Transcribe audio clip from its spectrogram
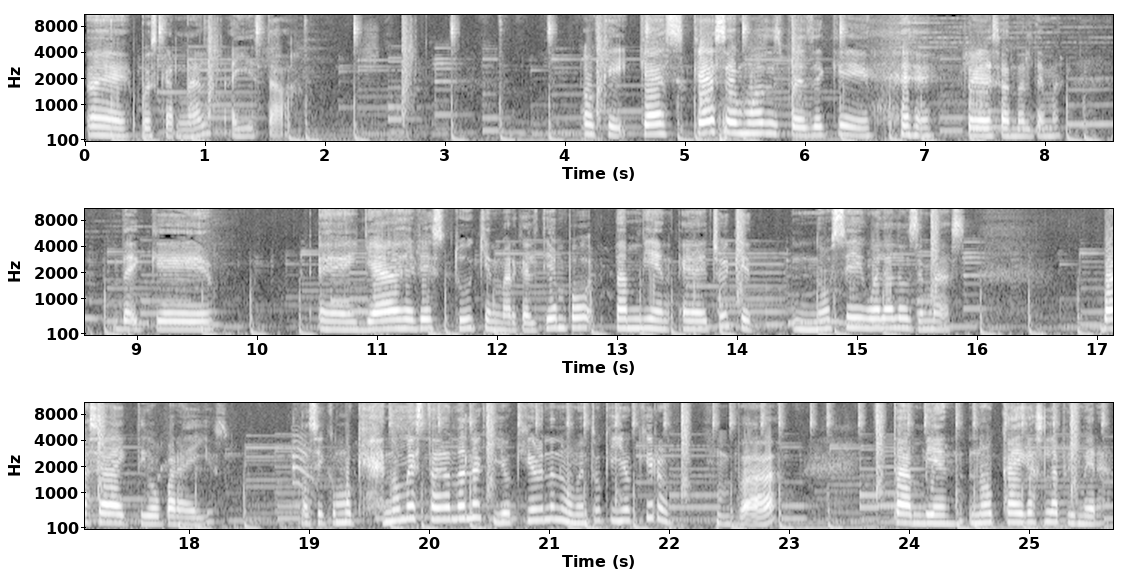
eh, pues carnal, ahí estaba. Ok, ¿qué, ¿qué hacemos después de que regresando al tema, de que eh, ya eres tú quien marca el tiempo, también el hecho de que no sea igual a los demás va a ser adictivo para ellos. Así como que no me está dando lo que yo quiero en el momento que yo quiero. Va. También no caigas la primera.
